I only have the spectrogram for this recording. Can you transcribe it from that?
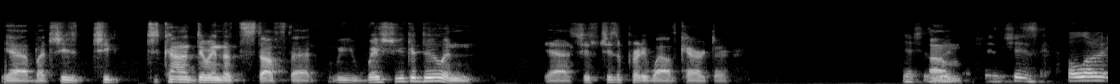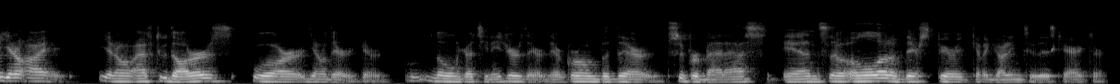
yeah, but she's she she's kind of doing the stuff that we wish you could do and yeah, she's she's a pretty wild character. Yeah, she's, Um, she's she's a lot of you know I you know I have two daughters who are you know they're they're no longer teenagers they're they're grown but they're super badass and so a lot of their spirit kind of got into this character.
